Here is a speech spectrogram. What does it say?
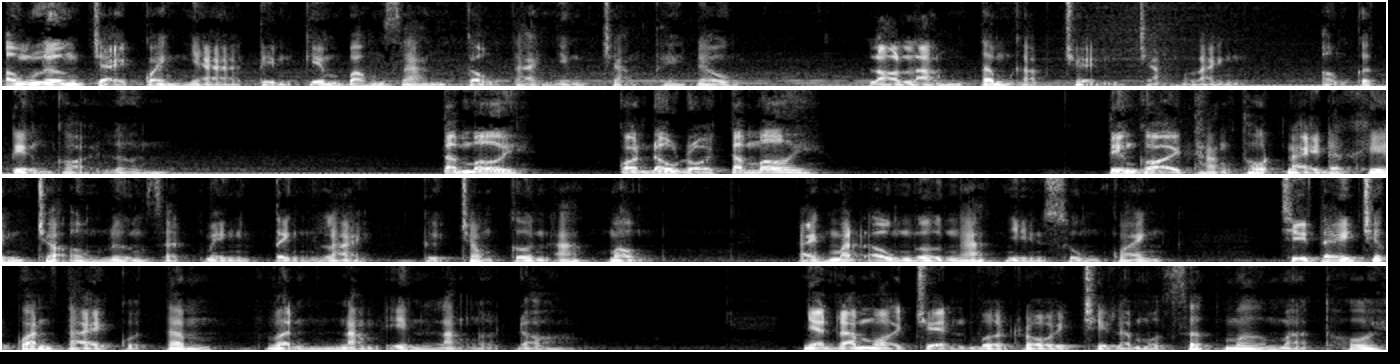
Ông Lương chạy quanh nhà tìm kiếm bóng dáng cậu ta nhưng chẳng thấy đâu Lo lắng Tâm gặp chuyện chẳng lành Ông cất tiếng gọi lớn Tâm ơi Còn đâu rồi Tâm ơi Tiếng gọi thẳng thốt này đã khiến cho ông Lương giật mình tỉnh lại từ trong cơn ác mộng. Ánh mắt ông ngơ ngác nhìn xung quanh, chỉ thấy chiếc quan tài của Tâm vẫn nằm yên lặng ở đó. Nhận ra mọi chuyện vừa rồi chỉ là một giấc mơ mà thôi.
